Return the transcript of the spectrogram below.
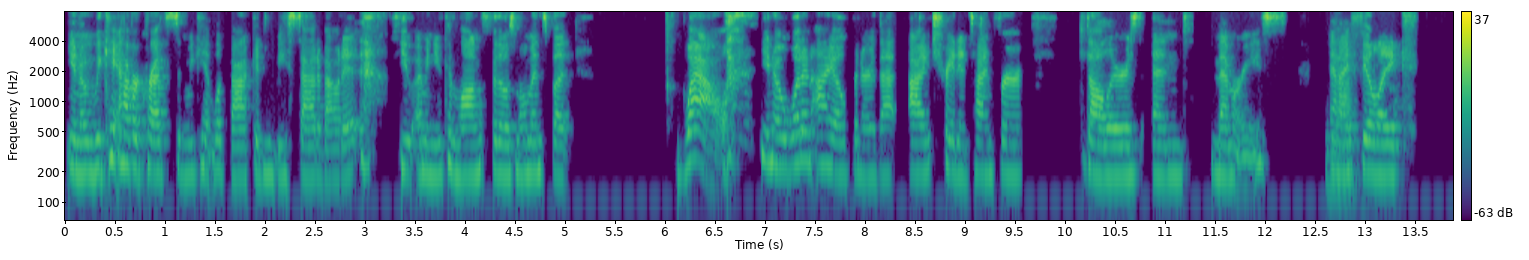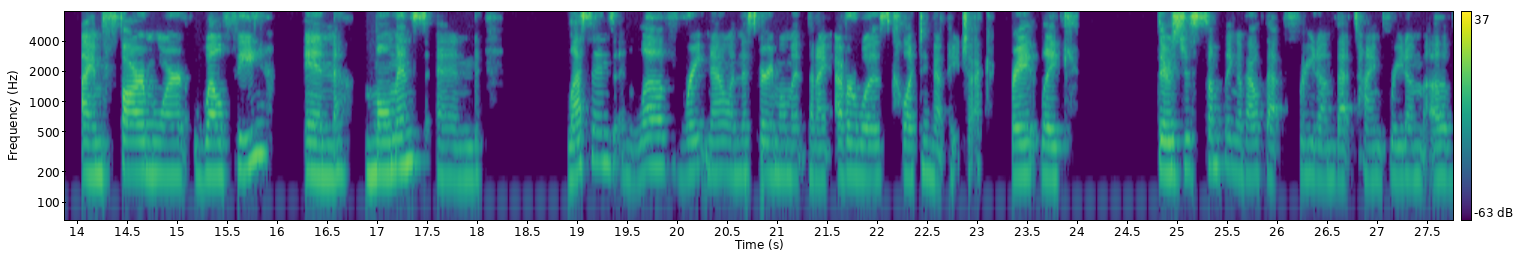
you know, we can't have regrets and we can't look back and be sad about it. you, I mean, you can long for those moments, but wow, you know, what an eye opener that I traded time for dollars and memories. Yeah. And I feel like I'm far more wealthy in moments and lessons and love right now in this very moment than I ever was collecting that paycheck, right? Like there's just something about that freedom, that time freedom of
